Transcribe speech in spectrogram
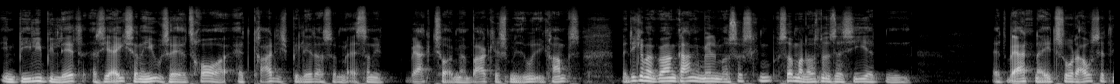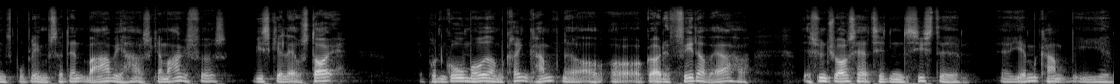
en billig billet. Altså jeg er ikke så naiv, så jeg tror, at gratis billetter, som er sådan et værktøj, man bare kan smide ud i krams, men det kan man gøre en gang imellem, og så, skal, så er man også nødt til at sige, at, den, at verden er et stort afsætningsproblem, så den vare, vi har, skal markedsføres. Vi skal lave støj på den gode måde omkring kampene, og, og, og gøre det fedt at være her. Jeg synes jo også her til den sidste øh, hjemmekamp i, øh,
